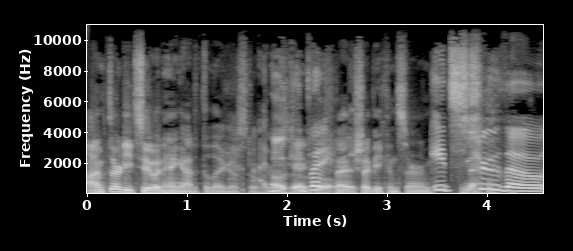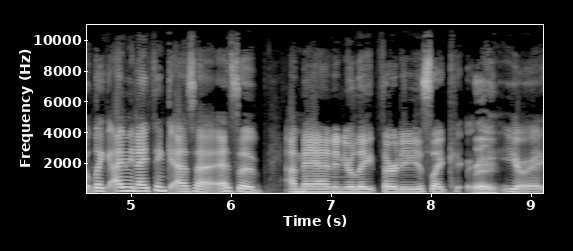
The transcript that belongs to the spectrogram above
I'm 32 and hang out at the Lego store. Okay, but cool. should I be concerned? It's true though. Like I mean, I think as a as a a man in your late 30s, like right. you're.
